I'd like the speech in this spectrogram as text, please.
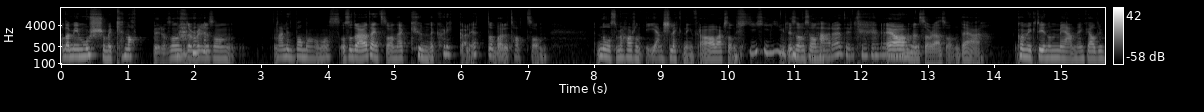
Og det er mye morsomme knapper og sånn. så Det blir litt sånn Den er litt bananas. Og så drev jeg og tenkte sånn Jeg kunne klikka litt og bare tatt sånn noe som jeg har sånn én slektning fra, og vært sånn hi-hi, liksom sånn. Her er jeg tilknytning. Ja, men så ble jeg sånn Det kommer jo ikke til å gi noe mening, for jeg har aldri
